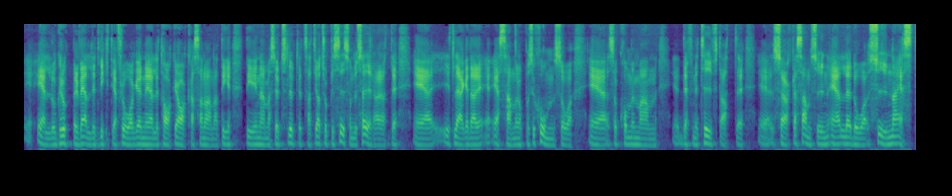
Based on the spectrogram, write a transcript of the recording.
eh, LO-grupper väldigt viktiga frågor när det gäller tak i a-kassan och annat. Det, det är närmast utslutet. Så att jag tror precis som du säger här att eh, i ett läge där S hamnar i opposition så, eh, så kommer man eh, definitivt att eh, söka samsyn eller då syna SD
